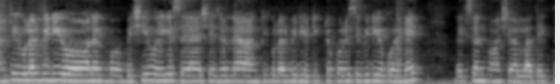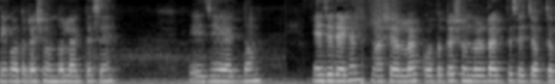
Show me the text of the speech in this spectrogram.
আংটিগুলার ভিডিও অনেক বেশি হয়ে গেছে সেই জন্য আর আংটিগুলার ভিডিও, টিকটক করেছি, ভিডিও করি নাই। দেখছেন, মাশাআল্লাহ, দেখতে কতটা সুন্দর লাগতেছে। এই যে একদম, এই যে দেখেন, মাশাআল্লাহ, কতটা সুন্দর লাগতেছে, চকচক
